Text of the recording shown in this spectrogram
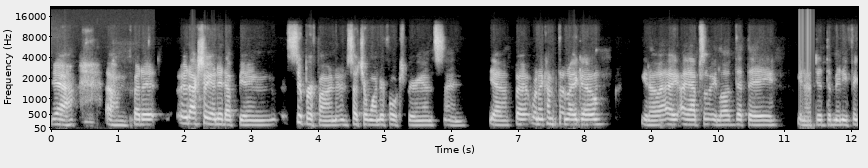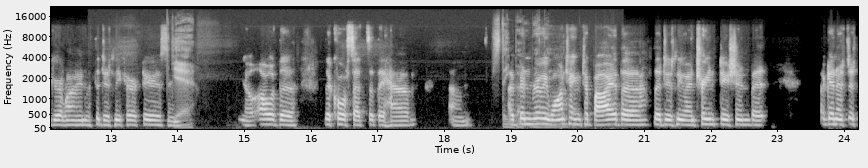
yeah, um, but it it actually ended up being super fun and such a wonderful experience. And yeah, but when it comes to Lego, you know, I, I absolutely love that they you know did the minifigure line with the Disney characters and yeah. you know all of the the cool sets that they have. Um, I've been really wanting to buy the the Disneyland train station, but again, it's just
